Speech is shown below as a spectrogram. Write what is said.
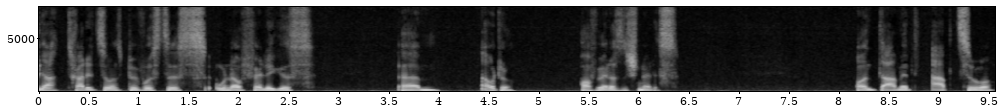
ja, traditionsbewusstes, unauffälliges ähm, Auto. Hoffen wir, dass es schnell ist. Und damit ab zu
